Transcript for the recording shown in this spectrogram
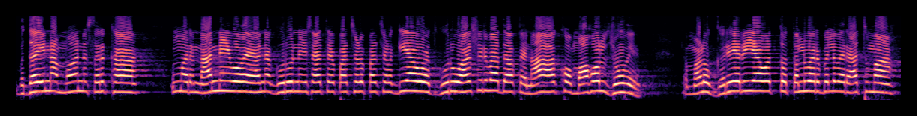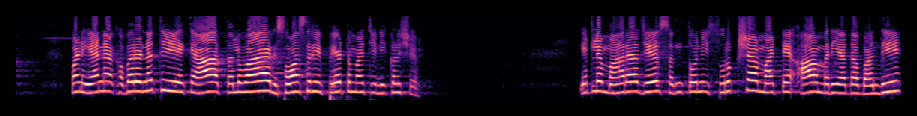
બધાયના મન સરખા. ઉંમર નાની હોય અને ગુરુની સાથે પાછળ પાછળ ગયા હોત, ગુરુ આશીર્વાદ આપે ને આ આખો માહોલ જોવે. કે મારું ઘરે રહ્યા હોત તો તલવાર બલવાર હાથમાં. પણ એને ખબર નથી કે આ તલવાર સોંસરી પેટમાંથી નીકળશે. એટલે મહારાજે સંતોની સુરક્ષા માટે આ મર્યાદા બાંધી,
